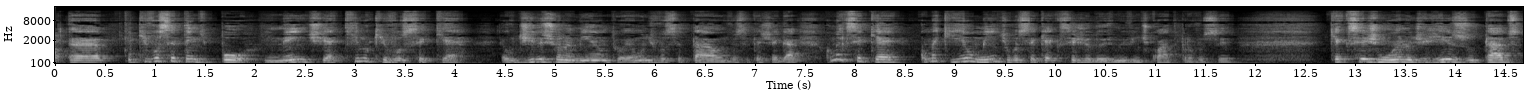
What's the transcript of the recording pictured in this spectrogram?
Uh, o que você tem que pôr em mente é aquilo que você quer. É o direcionamento, é onde você está, onde você quer chegar. Como é que você quer, como é que realmente você quer que seja 2024 para você? Quer que seja um ano de resultados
